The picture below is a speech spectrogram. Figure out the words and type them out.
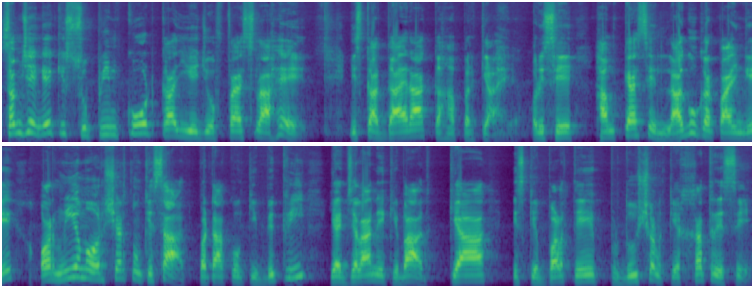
समझेंगे कि सुप्रीम कोर्ट का ये जो फैसला है इसका दायरा कहाँ पर क्या है? और इसे हम कैसे लागू कर पाएँगे? और नियम और शर्तों के साथ पटाखों की बिक्री या जलाने के बाद क्या इसके बढ़ते प्रदूषण के खतरे से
